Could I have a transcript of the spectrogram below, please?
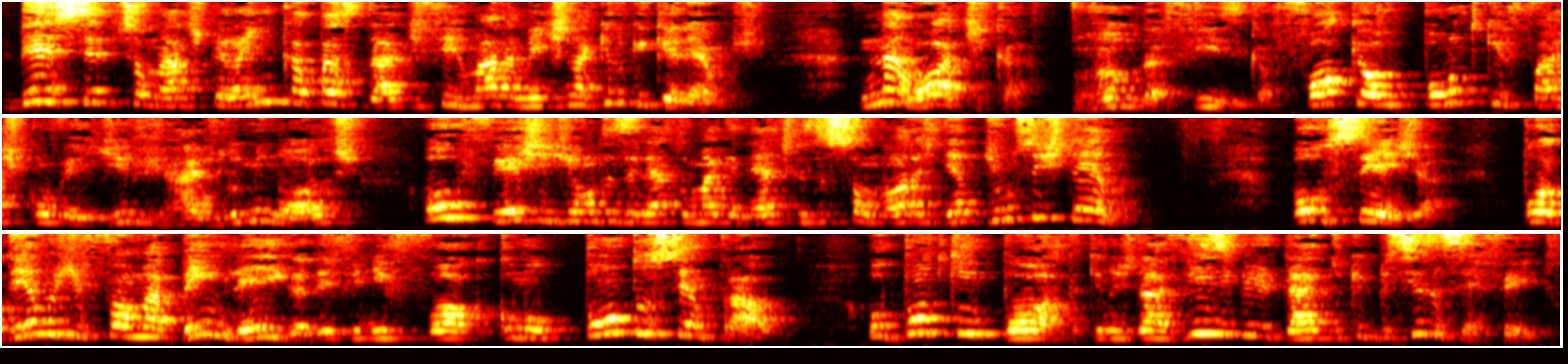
decepcionados pela incapacidade de firmar a mente naquilo que queremos. Na ótica, no ramo da física, foco é o ponto que faz convergir os raios luminosos ou feixes de ondas eletromagnéticas e sonoras dentro de um sistema. Ou seja, podemos de forma bem leiga definir foco como ponto central, o ponto que importa, que nos dá visibilidade do que precisa ser feito.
